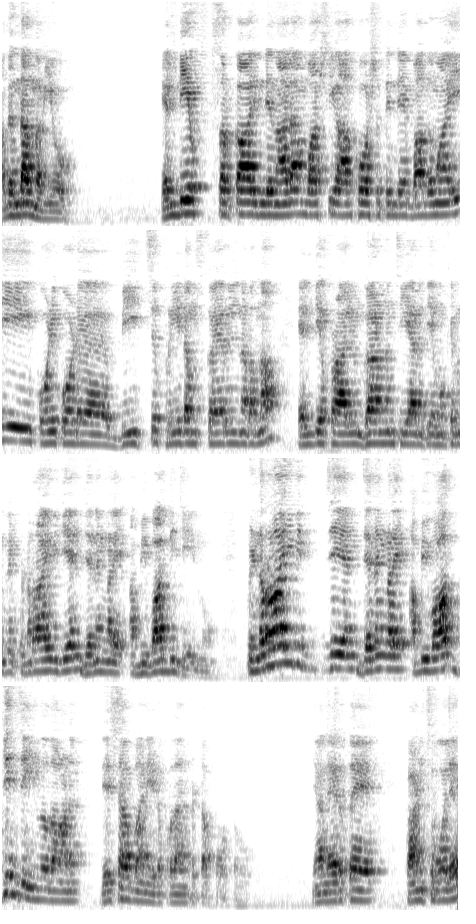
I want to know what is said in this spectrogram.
അതെന്താണെന്നറിയോ? എൽ ഡി എഫ് സർക്കാരിന്റെ നാലാം വാർഷിക ആഘോഷത്തിന്റെ ഭാഗമായി കോഴിക്കോട് ബീച്ച് ഫ്രീഡം സ്ക്വയറിൽ നടന്ന എൽ ഡി എഫ് റാലി ഉദ്ഘാടനം ചെയ്യാനെത്തിയ മുഖ്യമന്ത്രി പിണറായി വിജയൻ ജനങ്ങളെ അഭിവാദ്യം ചെയ്യുന്നു. പിണറായി വിജയൻ ജനങ്ങളെ അഭിവാദ്യം ചെയ്യുന്നതാണ് ദേശാഭിമാനിയുടെ പ്രധാനപ്പെട്ട ഫോട്ടോ. ഞാൻ നേരത്തെ കാണിച്ച പോലെ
